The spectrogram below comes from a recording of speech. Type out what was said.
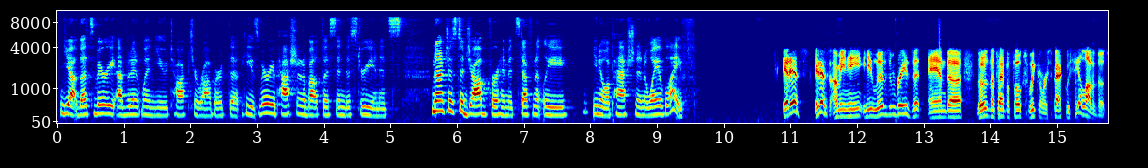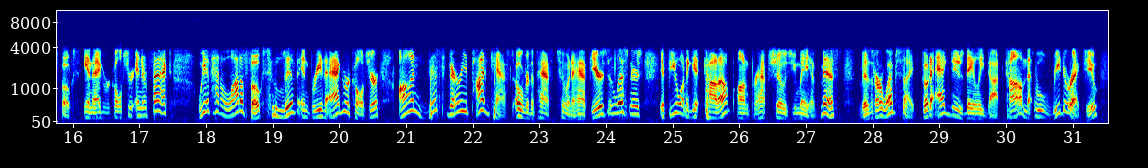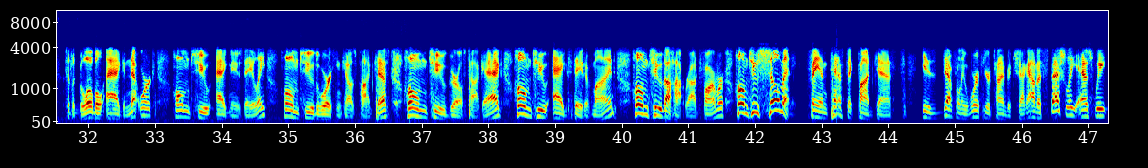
Yeah, that's very evident when you talk to Robert that he's very passionate about this industry, and it's not just a job for him, it's definitely, you know, a passion and a way of life. It is. It is. I mean, he he lives and breathes it, and uh, those are the type of folks we can respect. We see a lot of those folks in agriculture, and in fact, we have had a lot of folks who live and breathe agriculture on this very podcast over the past two and a half years. And listeners, if you want to get caught up on perhaps shows you may have missed, visit our website. Go to agnewsdaily.com. That will redirect you to the Global Ag Network, home to Ag News Daily, home to the Working Cows Podcast, home to Girls Talk Ag, home to Ag State of Mind, home to the Hot Rod Farmer, home to so many fantastic podcasts. It is definitely worth your time to check out, especially as we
